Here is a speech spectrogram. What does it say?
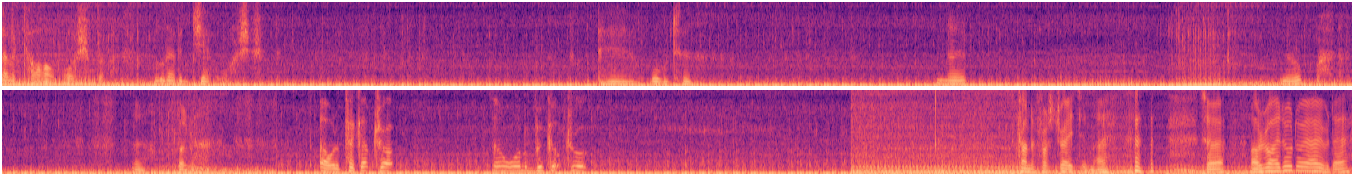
Have a car wash, but we'll have a jet wash. Air, water. No. Nope. Oh, bugger. I want a pickup truck. I want a pickup truck. It's kind of frustrating though. so I'll ride all the way over there,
